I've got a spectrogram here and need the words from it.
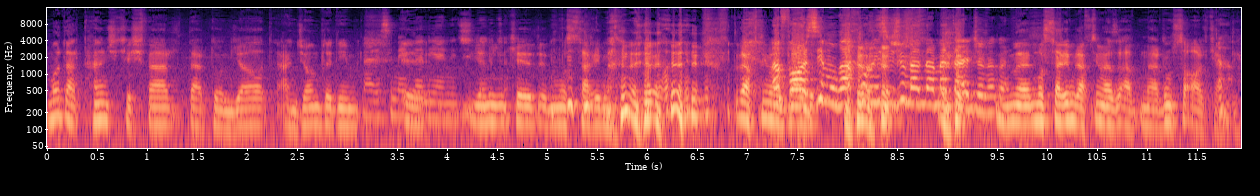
ما در پنج کشور در دنیا انجام دادیم. بررسی میدانی یعنی چی؟ یعنی اینکه مستقیما رفتیم از فارسی موقع خوب نیستشون من من ترجمه کنم. مستقیم رفتیم از مردم سوال کردیم.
